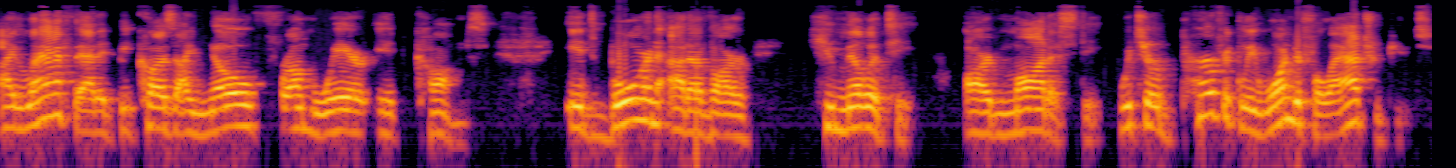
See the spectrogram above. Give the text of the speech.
I laugh at it because I know from where it comes. It's born out of our humility, our modesty, which are perfectly wonderful attributes.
